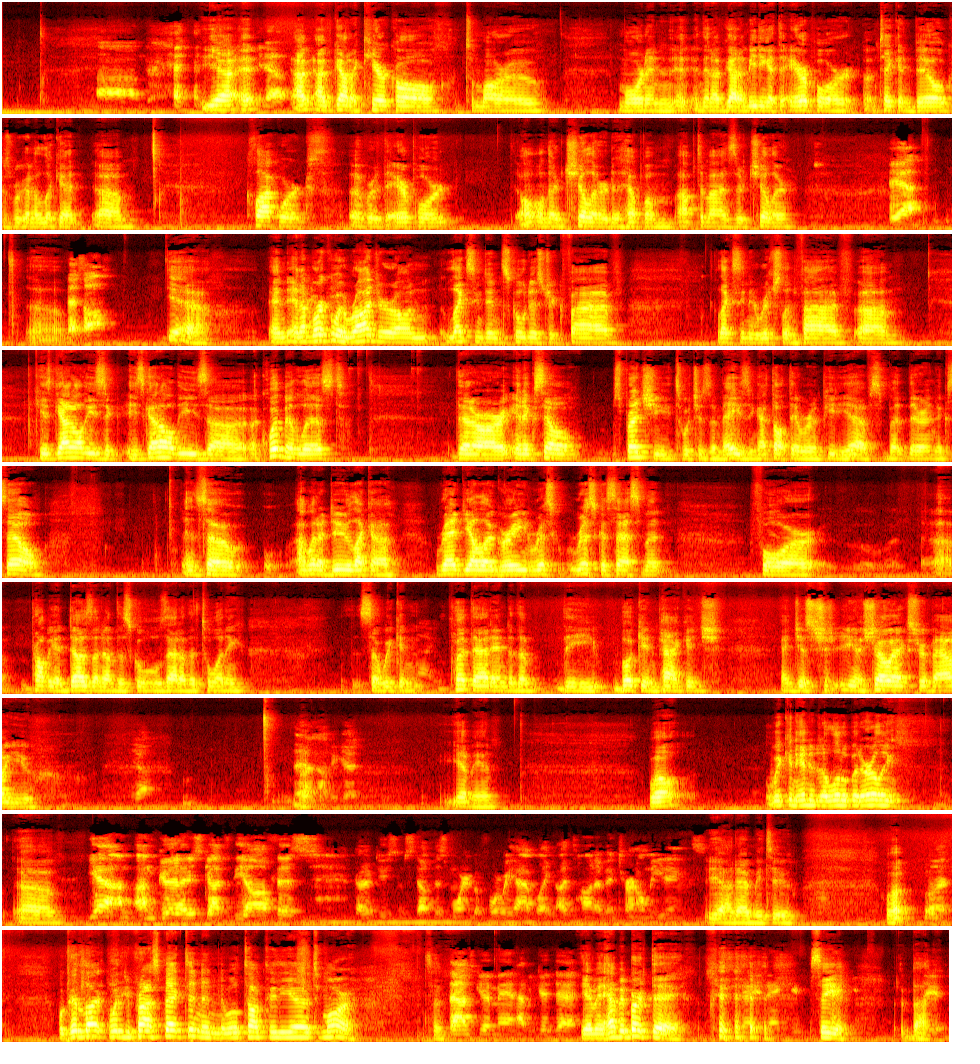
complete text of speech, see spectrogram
Um, Yeah, you know, I, I've got a care call tomorrow morning, and, and then I've got a meeting at the airport. I'm taking Bill because we're going to look at um, Clockworks over at the airport on, on their chiller to help them optimize their chiller. yeah, Um, that's awesome. Yeah, and and I'm working with Roger on Lexington School District Five, Lexington Richland Five. Um, he's got all these. He's got all these uh, equipment lists that are in Excel spreadsheets, which is amazing. I thought they were in PDFs, but they're in Excel. And so I'm going to do like a red, yellow, green risk risk assessment for uh, probably a dozen of the schools out of the 20 so we can put that into the the bookend package and just sh- you know show extra value Yeah, yeah, that'll be good. yeah man well we can end it a little bit early uh, Yeah, I'm, I'm good. I just got to the office. Got to do some stuff this morning before we have like a ton of internal meetings. yeah i know me too Well, But well, good luck with your prospecting, and we'll talk to you uh, tomorrow. So, sounds good, man. Have a good day. yeah, man, happy birthday. Hey, thank you. See you. Bye.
